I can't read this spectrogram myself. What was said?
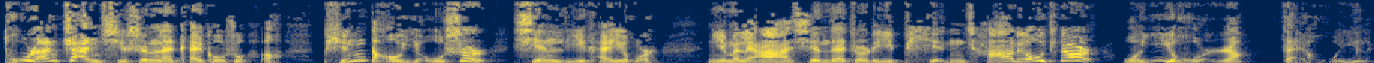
突然站起身来，开口说：“啊，贫道有事儿，先离开一会儿。你们俩先在这里品茶聊天我一会儿啊再回来。”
